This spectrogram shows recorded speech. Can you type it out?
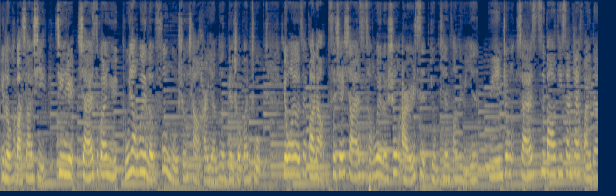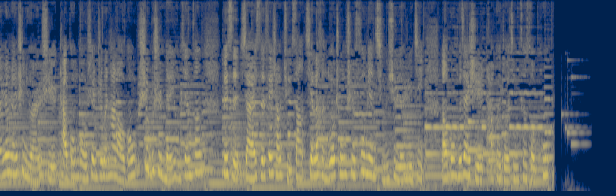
娱乐快报消息：近日，小 S 关于不要为了父母生小孩言论备受关注。有网友在爆料，此前小 S 曾为了生儿子用偏方的语音。语音中，小 S 自曝第三胎怀的仍然是女儿时，她公公甚至问她老公是不是没用偏方。对此，小 S 非常沮丧，写了很多充斥负面情绪的日记。老公不在时，她会躲进厕所哭。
